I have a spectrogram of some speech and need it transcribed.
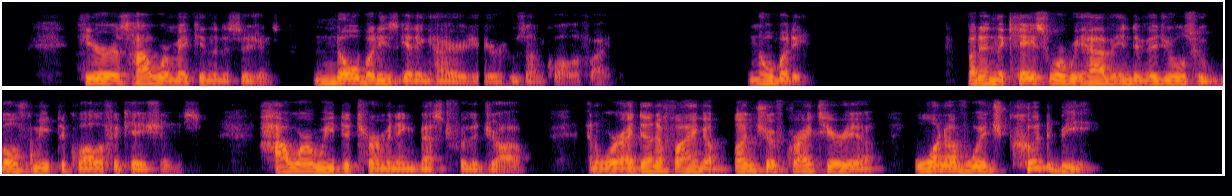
Here's how we're making the decisions. Nobody's getting hired here who's unqualified. Nobody. But in the case where we have individuals who both meet the qualifications, how are we determining best for the job? And we're identifying a bunch of criteria, one of which could be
